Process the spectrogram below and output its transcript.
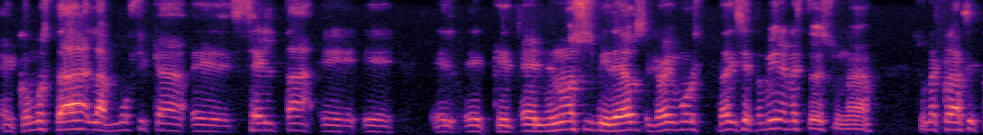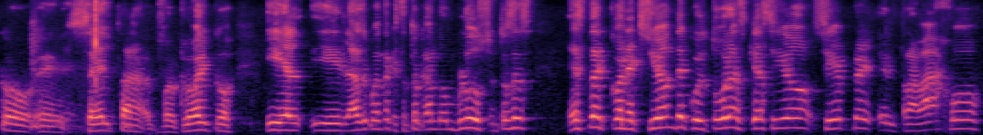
eh, cómo está la música eh, celta, eh, que en, uno de sus videos Gary Moore está diciendo, miren, esto es una, es una clásico celta, folclórico, y, el, y le das cuenta que está tocando un blues. Entonces, esta conexión de culturas que ha sido siempre el trabajo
